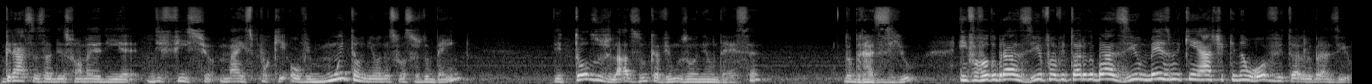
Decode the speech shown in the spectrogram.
graças a Deus foi uma maioria difícil, mas porque houve muita união das forças do bem, de todos os lados, nunca vimos uma união dessa, do Brasil, em favor do Brasil, foi a vitória do Brasil, mesmo quem acha que não houve vitória do Brasil.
